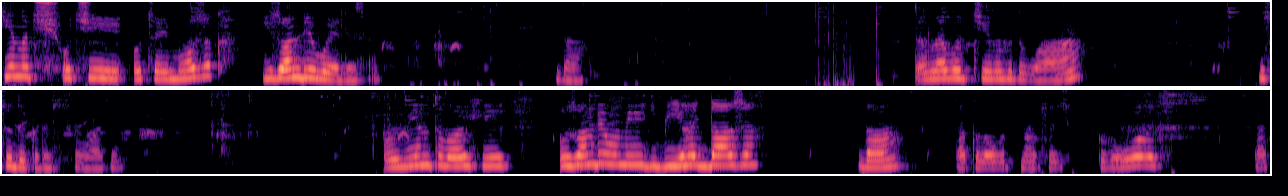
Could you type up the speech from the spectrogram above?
Кинуть оці, оцей мозок і зомбі вилізе. Да. Треба цілих два. І сюди кудись сховати. Він трохи. У зомбі вміють бігати даже. Да. Так, робот нам щось говорить. Так.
